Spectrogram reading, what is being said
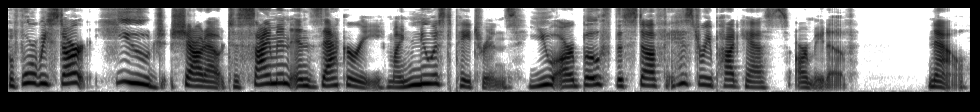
Before we start, huge shout out to Simon and Zachary, my newest patrons. You are both the stuff history podcasts are made of. Now,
